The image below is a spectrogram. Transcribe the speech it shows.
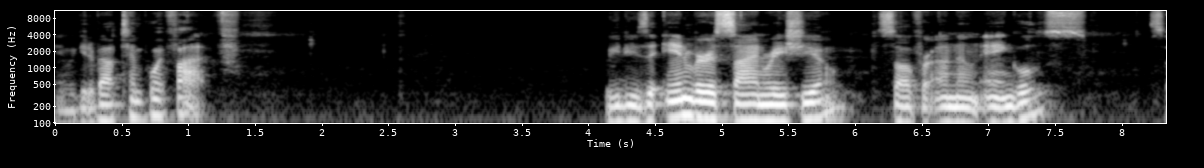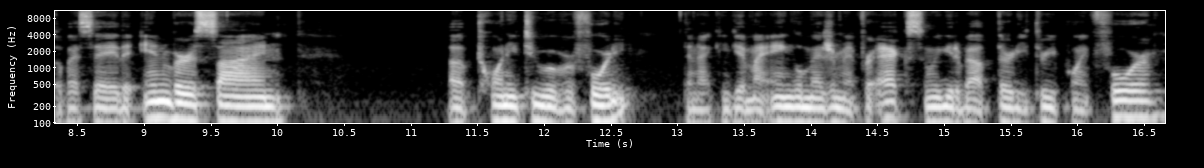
and we get about 10.5. We could use the inverse sine ratio to solve for unknown angles. So if I say the inverse sine of 22 over 40, then I can get my angle measurement for x, and we get about 33.4.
